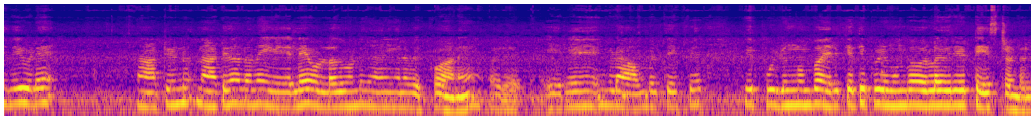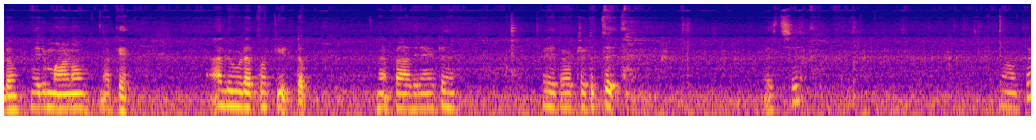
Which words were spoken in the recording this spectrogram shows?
ഇതിവിടെ നാട്ടിൽ നാട്ടിൽ നിന്ന് കൊണ്ടുവന്ന ഇല ഉള്ളത് കൊണ്ട് ഞാനിങ്ങനെ വെക്കുവാണ്. ഒരു ഇലയും കൂടെ ആകുമ്പോഴത്തേക്ക് ഈ പുഴുങ്ങുമ്പോൾ അരിക്കത്തി പുഴുങ്ങുമ്പോൾ ഉള്ള ഒരു ടേസ്റ്റ് ഉണ്ടല്ലോ ഒരു മണവും ഒക്കെ. അതിവിടെ അപ്പോൾ കിട്ടും. അപ്പോൾ അതിനായിട്ട് ഇതിലോട്ടെടുത്ത് വെച്ച് നമുക്ക്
